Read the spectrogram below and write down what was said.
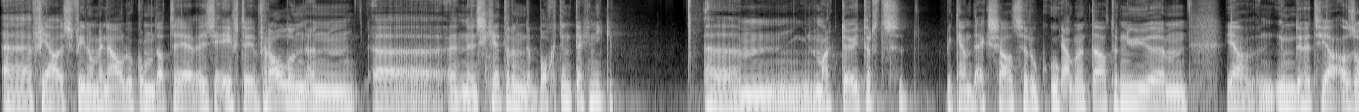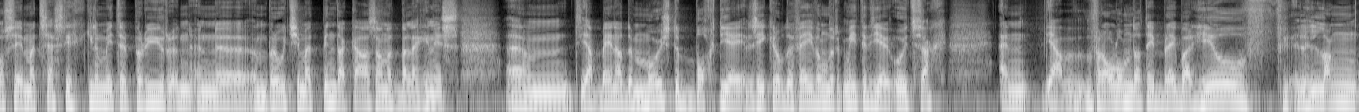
Uh, ja, is fenomenaal ook omdat hij, ze heeft vooral een, een, uh, een schitterende bochtentechniek. Um, Mark Tuitert, bekende Excelsior, ook, ook commentator nu, um, ja, noemde het ja, alsof zij met 60 km per uur een, een, eh, een broodje met pindakaas aan het beleggen is. Um, ja, bijna de mooiste bocht die hij, zeker op de 500 meter, die hij ooit zag. En ja, vooral omdat hij blijkbaar heel lang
